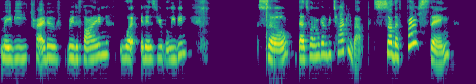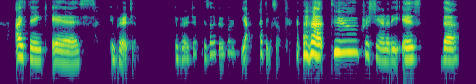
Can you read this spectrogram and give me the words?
maybe try to redefine what it is you're believing. So that's what I'm going to be talking about. So the first thing I think is imperative. Imperative? Is that a good word? Yeah, I think so. to Christianity is the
